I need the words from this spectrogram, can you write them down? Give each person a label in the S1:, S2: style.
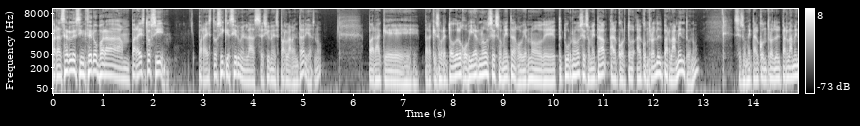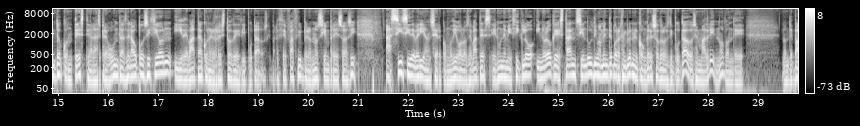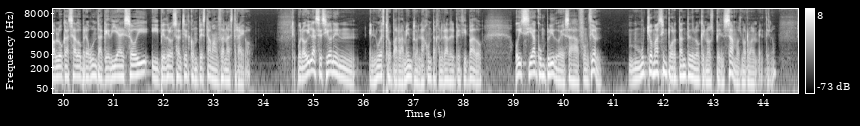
S1: Para serle sincero, para, para esto sí, para esto sí que sirven las sesiones parlamentarias, ¿no? Para que, para que sobre todo el gobierno se someta, el gobierno de turno se someta al, al control del Parlamento, ¿no? se someta al control del Parlamento, conteste a las preguntas de la oposición y debata con el resto de diputados, que parece fácil, pero no siempre eso así. Así sí deberían ser, como digo, los debates en un hemiciclo y no lo que están siendo últimamente, por ejemplo, en el Congreso de los Diputados en Madrid, ¿no? Donde donde Pablo Casado pregunta qué día es hoy y Pedro Sánchez contesta manzanas traigo. Bueno, hoy la sesión en, en nuestro Parlamento, en la Junta General del Principado, hoy sí ha cumplido esa función mucho más importante de lo que nos pensamos normalmente, ¿no?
